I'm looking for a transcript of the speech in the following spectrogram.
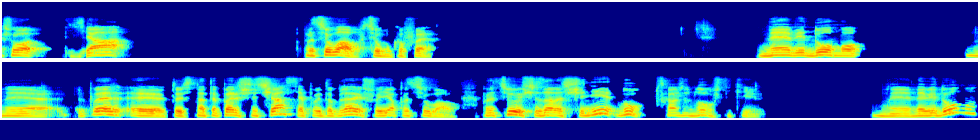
Що я працював в цьому кафе. Невідомо не тепер, е, тобто на теперішній час я повідомляю, що я працював. Працюю ще зараз чи ні, ну, скажімо, знову ж таки, не- невідомо.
